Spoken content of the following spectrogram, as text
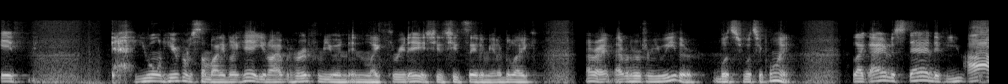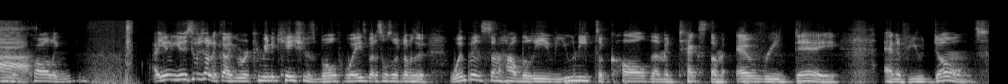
if you won't hear from somebody, but like, hey, you know, I haven't heard from you in, in like three days. She'd, she'd say to me, and I'd be like, all right, I haven't heard from you either. What's what's your point? Like, I understand if you Ah. you're calling. You, you see what I'm like, like where communication is both ways, but it's also sided. Women somehow believe you need to call them and text them every day, and if you don't,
